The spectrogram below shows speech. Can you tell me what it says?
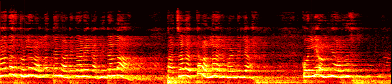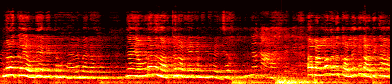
മക്കൊരു തുള്ളി വെള്ളത്തെ കാട്ടിക്കാണേ കഞ്ഞിട്ടല്ല പച്ചവെള്ളം എത്ര വെള്ളമായാലും വേണ്ടില്ല. കൊല്ലി ഉണങ്ങി അവിടുന്ന്. നിങ്ങളൊക്കെ എവിടെയാണ് ഇത്ര നേരം വരാം? ഞാൻ എവിടെ നിന്ന് നടക്കൽ നിങ്ങൾ വെച്ച ആ വെള്ളം നിങ്ങൾ തൊള്ളേക്ക് കാട്ടിക്കാം.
